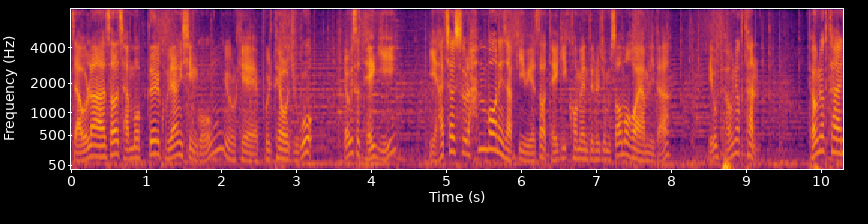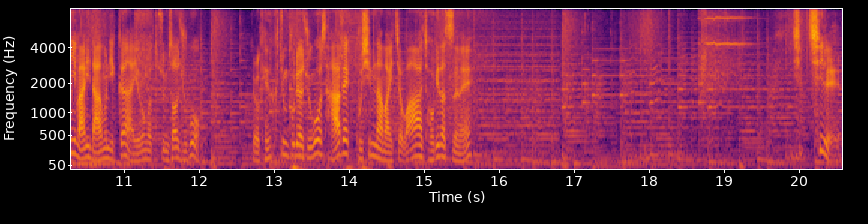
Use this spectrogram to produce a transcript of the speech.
자, 올라와서 잡몹들 구양신공 이렇게 불태워주고 여기서 대기 이 하철수를 한 번에 잡기 위해서 대기 커맨드를 좀 써먹어야 합니다. 그리고 병력탄 병력탄이 많이 남으니까 이런 것도 좀 써주고 이렇게 흙 좀 뿌려주고 490 남아있죠. 와 저기다 쓰네. 17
